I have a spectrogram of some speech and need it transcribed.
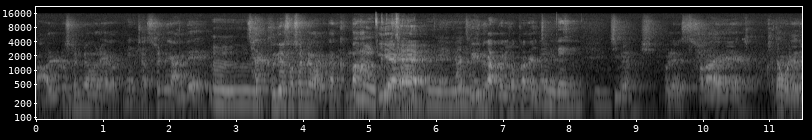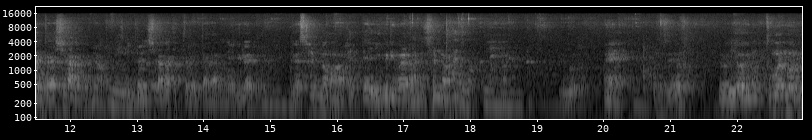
말로 설명을 해갖고 네. 잘 설명이 안 돼. 음. 잘 그려서 설명하니까 금방 음, 이해해. 그렇죠. 음. 그러니까 그림이 갖고 있는 효과가 있잖아요. 음, 네. 음. 지명 원래 설화의 가장 오래된 형태가 신화거든요. 네. 이런 신화가 깃들었다는 얘기를 우리가 설명을 할 때 이 그림을 하는 설명을 하죠. 네. 그리고 네, 보세요. 그리고 여기는 두물머리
